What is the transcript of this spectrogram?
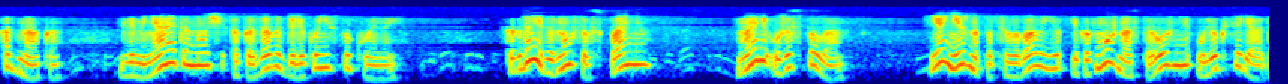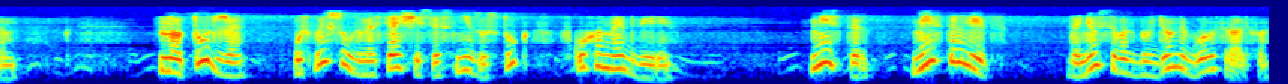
Однако для меня эта ночь оказалась далеко не спокойной. Когда я вернулся в спальню, Мэри уже спала. Я нежно поцеловал ее и как можно осторожнее улегся рядом. Но тут же услышал доносящийся снизу стук в кухонные двери. «Мистер! Мистер Литц!» — донесся возбужденный голос Ральфа.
